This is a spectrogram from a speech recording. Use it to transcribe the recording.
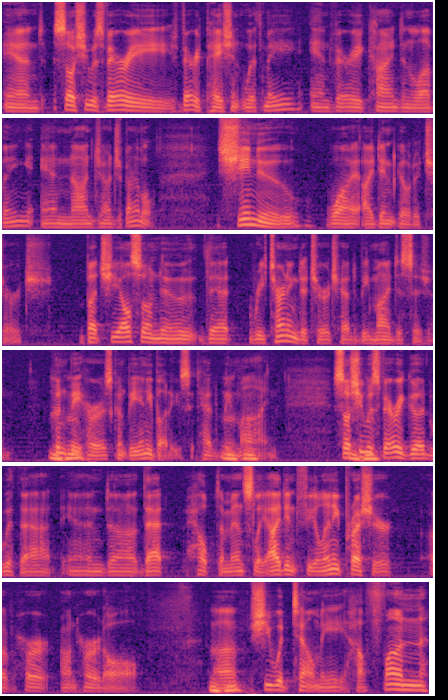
And so she was very, very patient with me and very kind and loving and non judgmental. She knew why I didn't go to church, but she also knew that returning to church had to be my decision. Couldn't mm-hmm. be hers, couldn't be anybody's, it had to be mm-hmm. mine. So mm-hmm. she was very good with that, and uh, that helped immensely. I didn't feel any pressure of her on her at all. Uh, she would tell me how fun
